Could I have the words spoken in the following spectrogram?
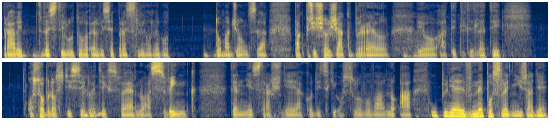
právě mm-hmm. ve stylu toho Elvise Presleyho nebo mm-hmm. Toma Jonesa pak přišel Jacques Brel, mm-hmm. jo, a ty, tyhle ty osobnosti z těchto mm-hmm. těch sfér, no a swing, ten mě strašně jako vždycky oslovoval, no a úplně v neposlední řadě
